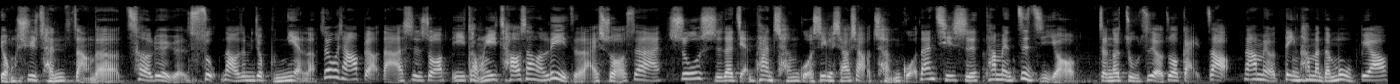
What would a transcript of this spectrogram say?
永续成长的策略元素，那我这边就不念了。所以我想要表达的是说，以统一超商的例子来说，虽然舒食的减碳成果是一个小小的成果，但其实他们自己有。整个组织有做改造，那他们有定他们的目标，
